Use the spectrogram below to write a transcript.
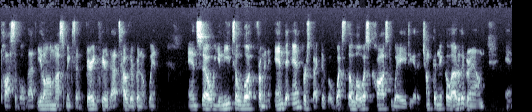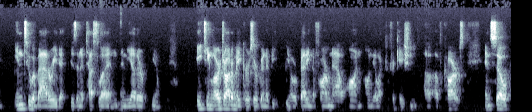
possible. That Elon Musk makes that very clear. That's how they're going to win. And so you need to look from an end to end perspective of what's the lowest cost way to get a chunk of nickel out of the ground and into a battery that isn't a Tesla and, and the other, you know, 18 large automakers are going to be, you know, are betting the farm now on, on the electrification of, of cars. And so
